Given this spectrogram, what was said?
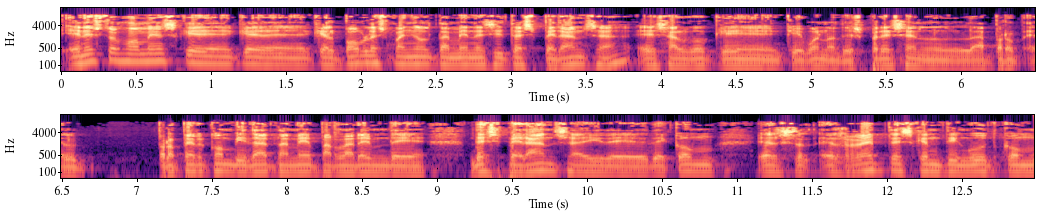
en estos momentos que, que, el pueblo español también necesita esperanza, es algo que, que bueno, després en la, el proper convidat també parlarem d'esperança de, i de, de com els, els reptes que hem tingut com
